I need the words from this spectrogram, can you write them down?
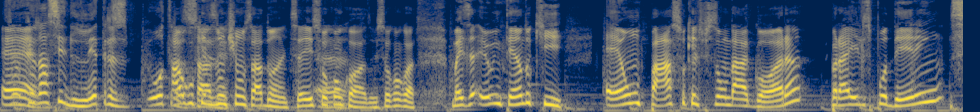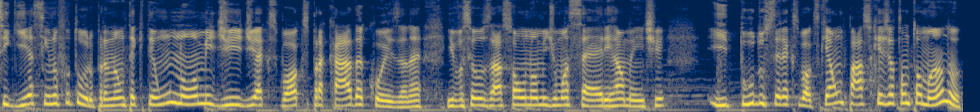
É. Que usasse letras outras, algo que sabe? eles não tinham usado antes. É isso eu É. concordo, isso eu concordo. Mas eu entendo que é um passo que eles precisam dar agora pra eles poderem seguir assim no futuro, pra não ter que ter um nome de, de Xbox pra cada coisa, né? E você usar só o nome de uma série realmente e tudo ser Xbox, que é um passo que eles já estão tomando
